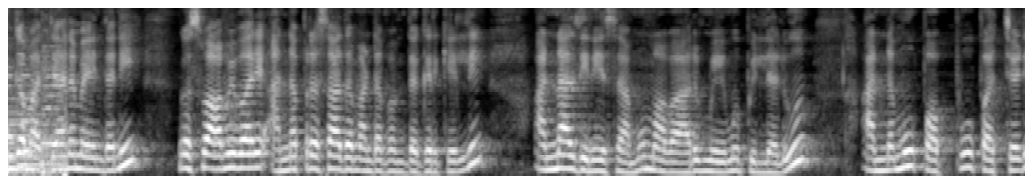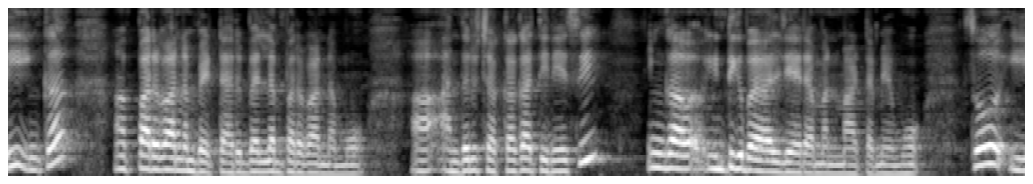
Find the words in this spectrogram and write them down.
ఇంకా మధ్యాహ్నం అయిందని ఇంకా స్వామివారి అన్నప్రసాద మండపం దగ్గరికి వెళ్ళి అన్నాలు తినేసాము. మా వారు మేము పిల్లలు అన్నము పప్పు పచ్చడి ఇంకా పరవాన్నం పెట్టారు. బెల్లం పరవాన్నము. అందరూ చక్కగా తినేసి ఇంకా ఇంటికి బయలుదేరామన్నమాట మేము. సో ఈ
